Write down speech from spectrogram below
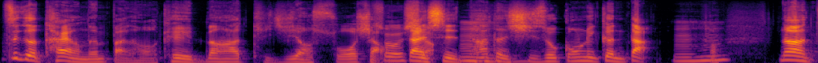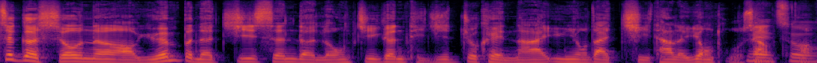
这个太阳能板哈可以让它体积要缩小，小，但是它的吸收功率更大。嗯哼。那这个时候呢，哦，原本的机身的容积跟体积就可以拿来运用在其他的用途上。没错。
